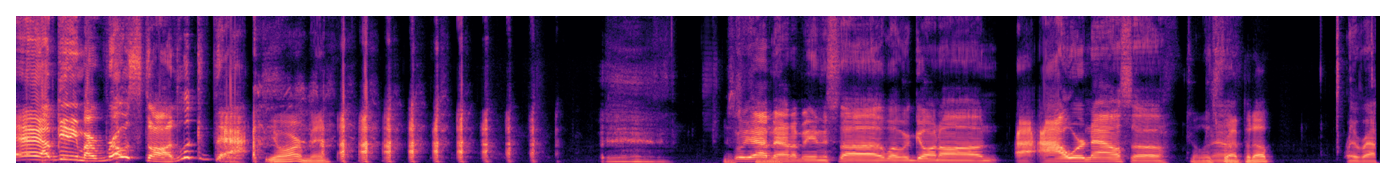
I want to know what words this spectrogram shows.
I'm getting my roast on. Look at that. You are, man. so yeah, funny. man. I mean, it's uh, well, we're going on an hour now, so So let's Yeah. wrap it up. I wrap.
